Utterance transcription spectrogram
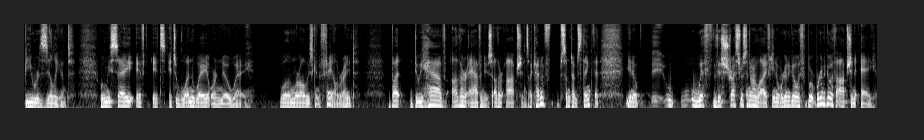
be resilient. When we say if it's it's one way or no way, well then we're always going to fail, right? But do we have other avenues, other options? I kind of sometimes think that, you know, with the stressors in our life, you know, we're going to go with we're, we're going to go with option A,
